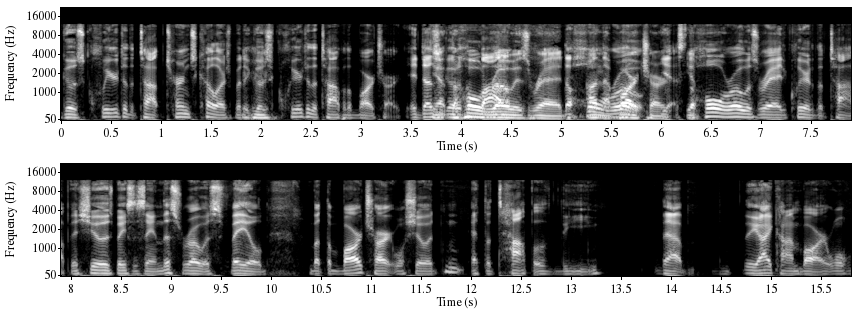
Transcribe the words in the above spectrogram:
goes clear to the top, turns colors, but it goes clear to the top of the bar chart. It doesn't yeah, go the to whole the row is red the whole on the row, bar chart. Yes, Yep. the whole row is red, clear to the top. It shows basically saying this row has failed, but the bar chart will show it at the top of the that the icon bar will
